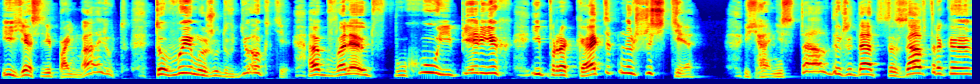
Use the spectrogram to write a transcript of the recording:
И если поймают, то выможут в дегте, обваляют в пуху и перьях и прокатят на шесте. Я не стал дожидаться завтрака,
